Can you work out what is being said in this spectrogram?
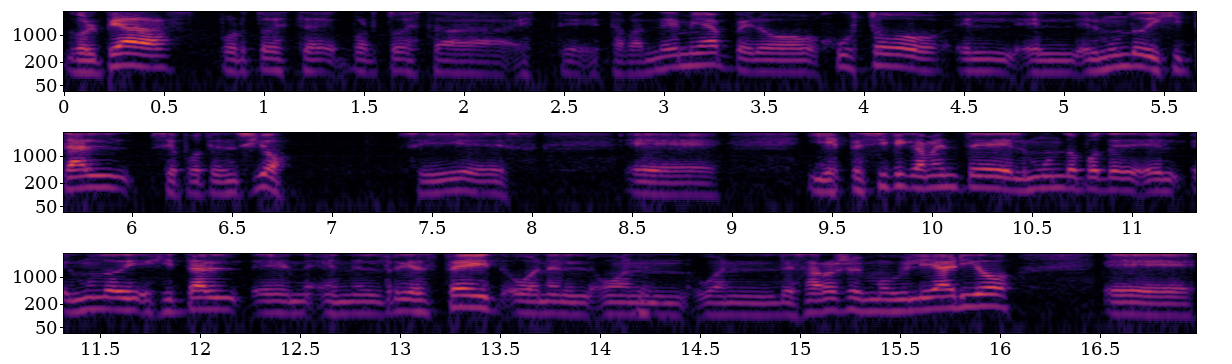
golpeadas por todo este, por toda esta, este- esta pandemia, pero justo el- el mundo digital se potenció, ¿sí? Es, eh, y específicamente el mundo, el, el mundo digital en, en el real estate o en el, o en, o en el desarrollo inmobiliario eh,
